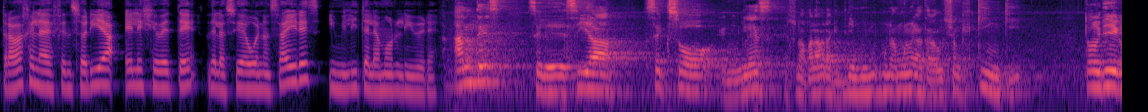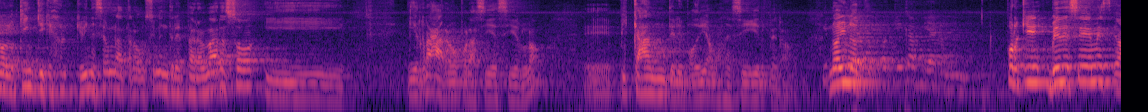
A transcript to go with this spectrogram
Trabaja en la Defensoría LGBT de la Ciudad de Buenos Aires y milita el amor libre. Antes se le decía sexo en inglés, es una palabra que tiene una muy buena traducción que es kinky, todo lo que tiene con lo kinky, que, viene a ser una traducción entre perverso y, raro, por así decirlo. Eh, picante, le podríamos decir, pero. No hay una... ¿Por qué cambiaron? Porque BDSM,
